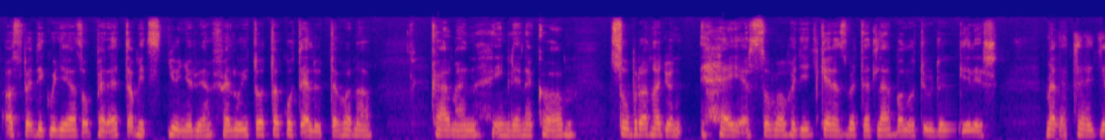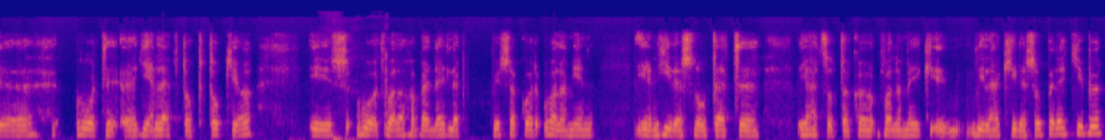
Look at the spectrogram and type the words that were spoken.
az pedig ugye az operett, amit gyönyörűen felújítottak, ott előtte van a Kálmán Imrének a szobra, nagyon helyes, szóval, hogy így keresztbetett lábbal ott üldögél, és mellett egy, volt egy ilyen laptop tokja, és volt valaha benne egy laptop, és akkor valamilyen ilyen híres nótát játszottak a valamelyik világ híres operettjéből,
